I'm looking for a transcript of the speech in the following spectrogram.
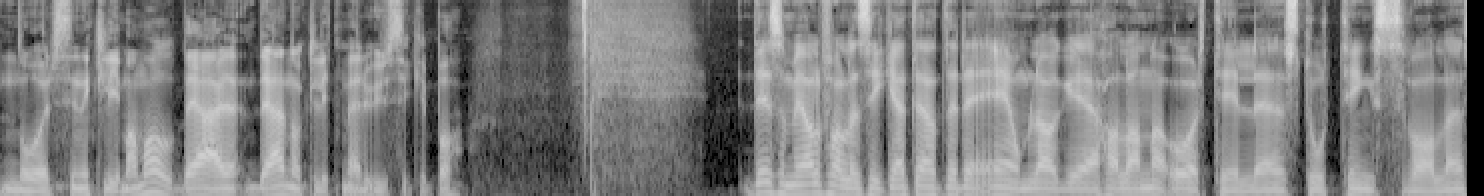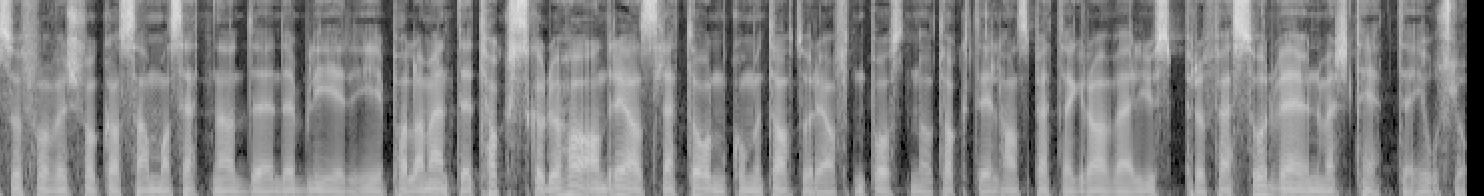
når sine klimamål, det er, det er nok litt mer usikker på. Det som i alle fall er sikkert, er at det er om lag halvannet år til stortingsvalget. Så får vi se hva sammensetnad det blir i parlamentet. Takk skal du ha, Andreas Slettholm, kommentator i Aftenposten, og takk til Hans Petter Graver, jusprofessor ved Universitetet i Oslo.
